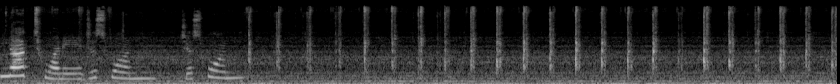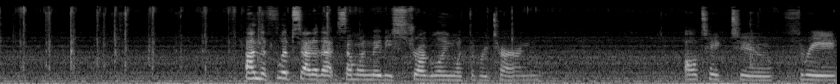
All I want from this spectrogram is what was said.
Not 20, just one. Just one. On the flip side of that, someone may be struggling with the return. I'll take two, three,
